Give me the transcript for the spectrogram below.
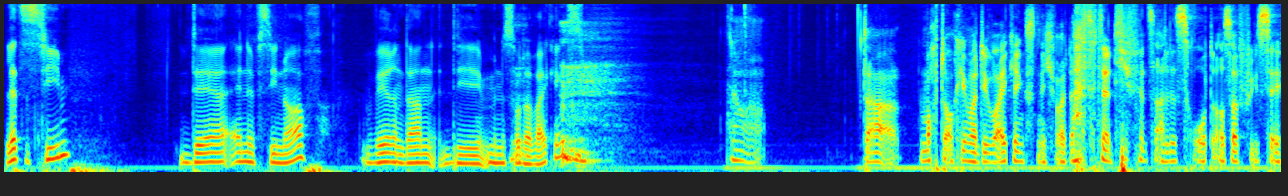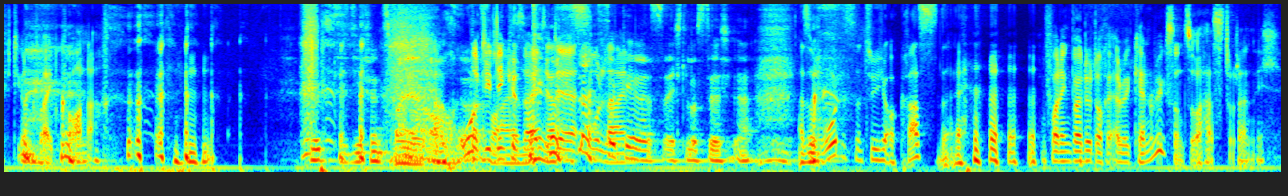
Letztes Team der NFC North wären dann die Minnesota Vikings. Ja. Da mochte auch jemand die Vikings nicht, weil da ist in der Defense alles rot außer Free Safety und White Corner. Gut, die Defense war ja auch rot. Und die linke Seite ja, der O-Line. Okay, das ist echt lustig, ja. Also rot ist natürlich auch krass. Ne? Vor allem, weil du doch Eric Hendricks und so hast, oder nicht?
